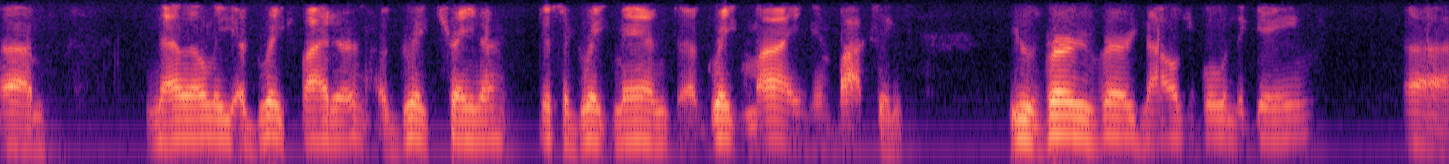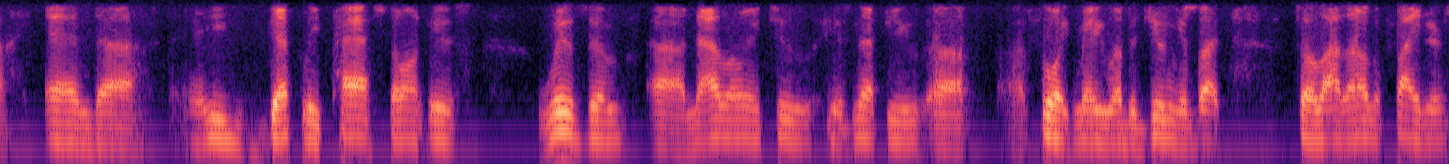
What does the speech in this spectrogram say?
Um, not only a great fighter, a great trainer, just a great man, a great mind in boxing. He was very, very knowledgeable in the game, uh, and uh, he definitely passed on his wisdom uh, not only to his nephew uh, uh, Floyd Mayweather Jr., but to a lot of other fighters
